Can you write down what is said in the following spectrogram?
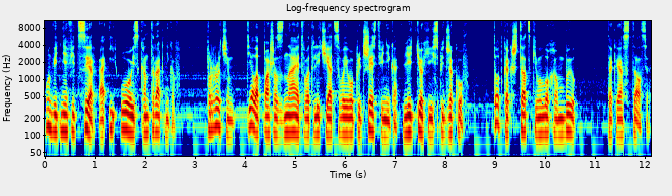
Он ведь не офицер, а ИО из контрактников. Впрочем, дело Паша знает, в отличие от своего предшественника, Летехи из пиджаков. Тот, как штатским лохом был, так и остался.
